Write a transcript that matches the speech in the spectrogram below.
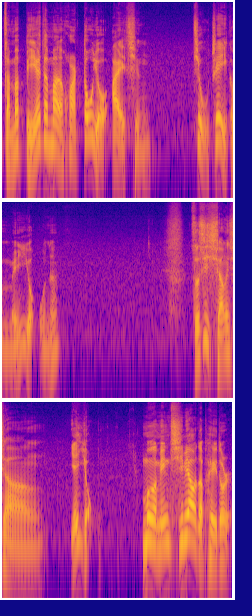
怎么别的漫画都有爱情，就这个没有呢？仔细想想，也有，莫名其妙的配对儿，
